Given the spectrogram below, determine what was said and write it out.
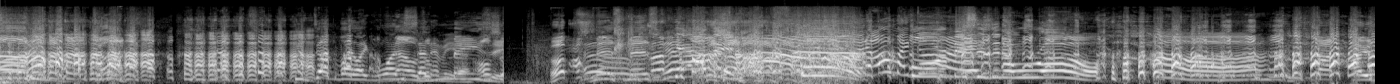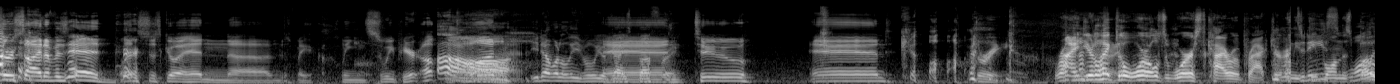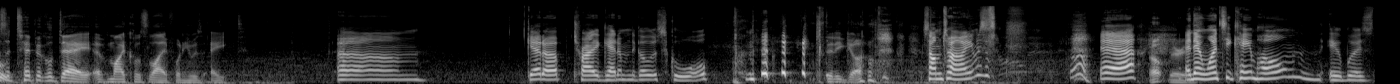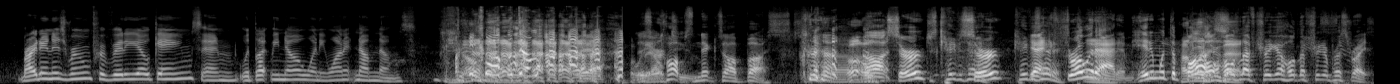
You ducked by like one That was centimeter. amazing. Oops! miss, miss. Gavin! Oh my Four god! misses in a row. Shot either side of his head. Let's just go ahead and uh, just make a clean sweep here. Up Oh, one, you don't want to leave all your guys buffering. two, and three. Ryan, you're like the world's worst chiropractor. These Denise, people on this what boat. was a typical day of Michael's life when he was eight? Um, get up, try to get him to go to school. Did he go? Sometimes. Yeah. Oh, there And is. then once he came home, it was right in his room for video games and would let me know when he wanted num nums. yeah. These cops nicked our bust. Uh, sir? Just cave his head Sir? in. Cave his yeah, head in. throw it Yeah. at him. Hit him with the How do I do ball. hold left trigger, hold left trigger, press right.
